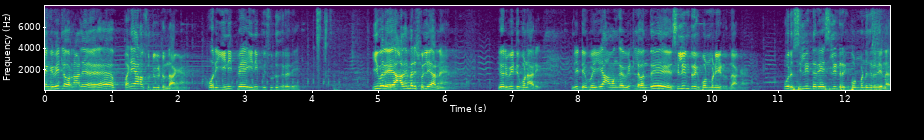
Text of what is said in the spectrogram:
எங்க வீட்ல ஒரு நாள் பணியாரம் சுட்டுக்கிட்டு இருந்தாங்க. ஒரு இனிப்பே இனிப்பு சுடுகிறது. இவர் அதே மாதிரி சொல்லியாருனே இவர் வீட்டுக்கு போனாரு. வீட்டுக்கு போய் அவங்க வீட்டில் வந்து சிலிண்டருக்கு ஃபோன் பண்ணிட்டு இருந்தாங்க. ஒரு சிலிண்டரே சிலிண்டருக்கு ஃபோன் பண்ணுகிறது என்ன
